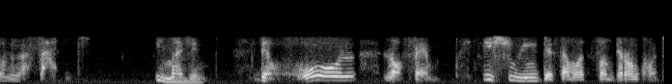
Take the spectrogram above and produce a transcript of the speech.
on your side. Imagine the whole law firm issuing the summons from the wrong court.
